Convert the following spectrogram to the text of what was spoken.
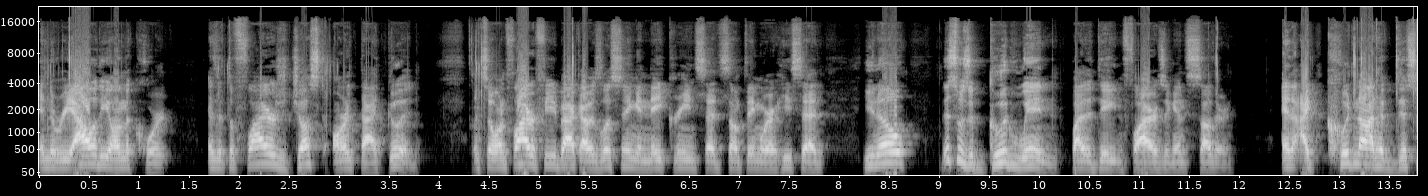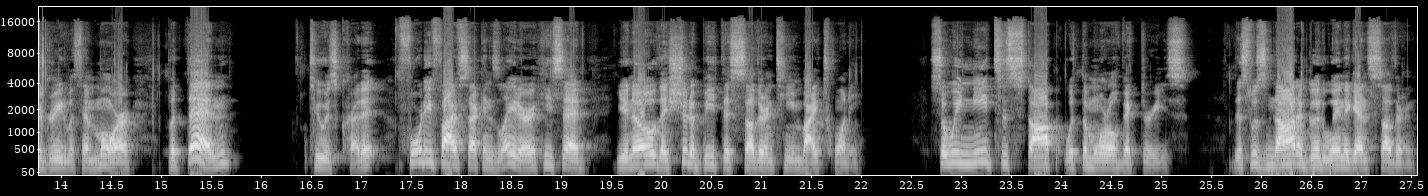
And the reality on the court is that the Flyers just aren't that good. And so on Flyer feedback, I was listening, and Nate Green said something where he said, You know, this was a good win by the Dayton Flyers against Southern. And I could not have disagreed with him more. But then, to his credit, 45 seconds later, he said, you know, they should have beat this Southern team by 20. So we need to stop with the moral victories. This was not a good win against Southern.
